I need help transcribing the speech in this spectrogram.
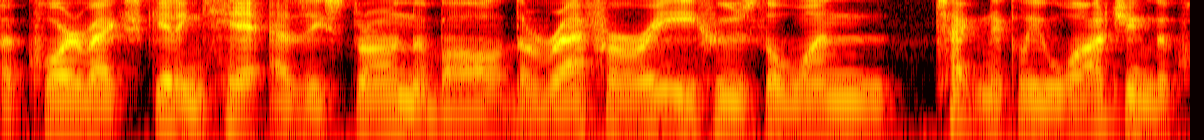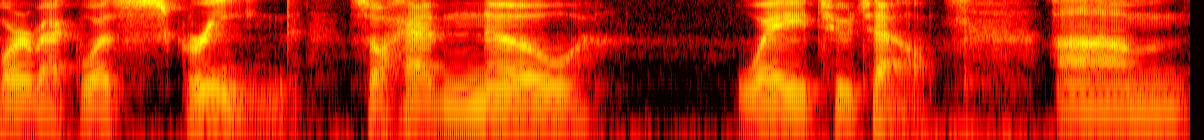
a quarterback's getting hit as he's throwing the ball. The referee, who's the one technically watching the quarterback, was screened, so had no way to tell. Um,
